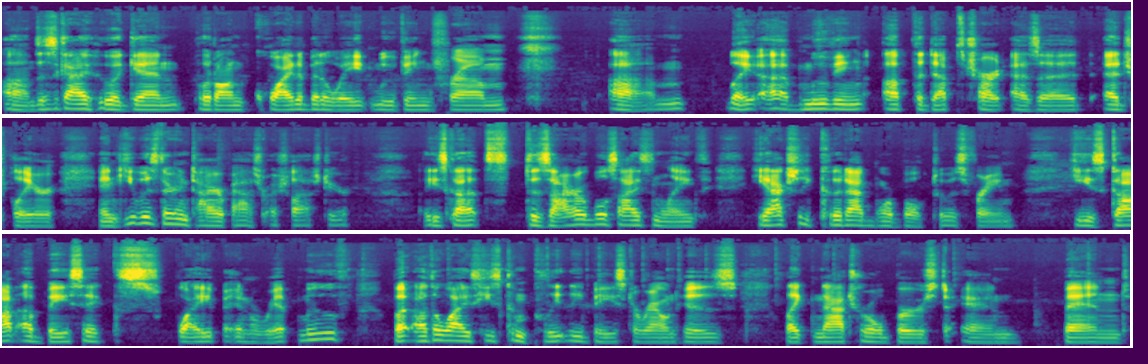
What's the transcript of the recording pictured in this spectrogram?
Um, this is a guy who, again, put on quite a bit of weight moving from, um, like, uh, moving up the depth chart as a edge player, and he was their entire pass rush last year. He's got desirable size and length. He actually could add more bulk to his frame. He's got a basic swipe and rip move, but otherwise he's completely based around his like natural burst and bend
